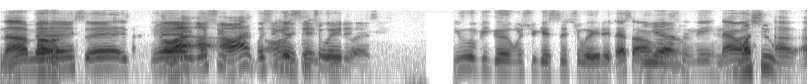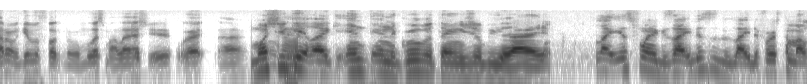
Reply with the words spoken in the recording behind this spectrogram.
Nah, man. say- man oh, I, once you, oh, I once you get situated, you will be good once you get situated. That's all it Yeah. was for me. Now Once I, you- I, I don't give a fuck no more. It's my last year. What? Uh, Once you get like in in the groove of things, you'll be like. Like it's funny because like this is like the first time I've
